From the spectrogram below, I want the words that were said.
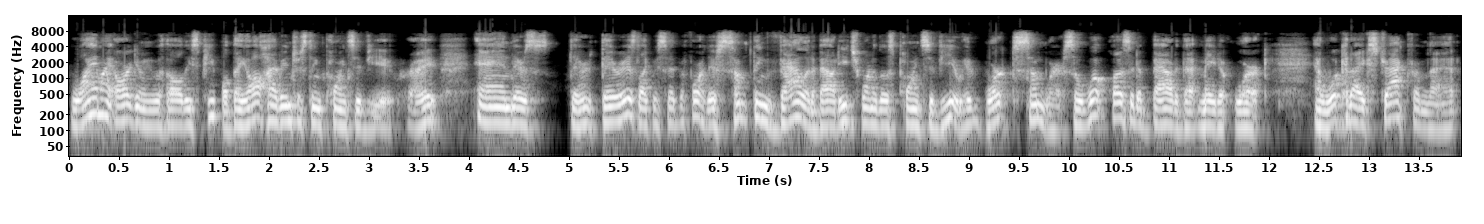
why am I arguing with all these people? They all have interesting points of view, right? And there's there there is, like we said before, there's something valid about each one of those points of view. It worked somewhere. So what was it about it that made it work? And what could I extract from that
